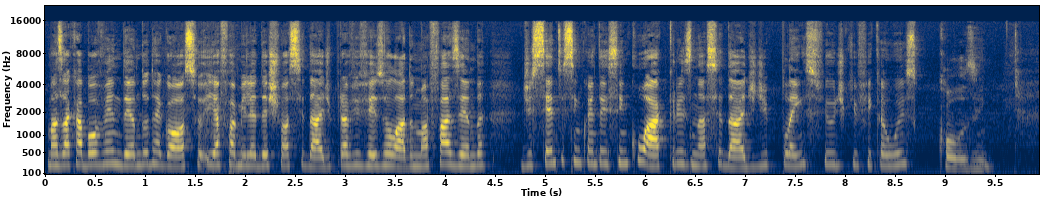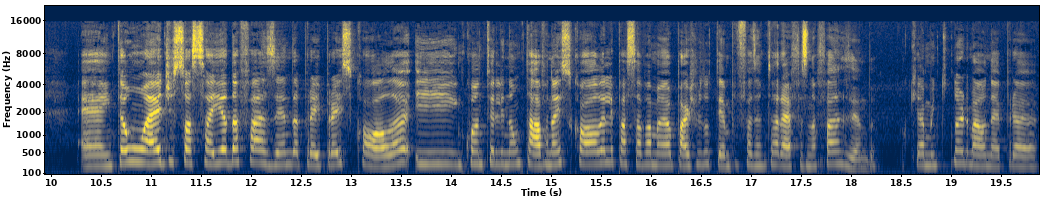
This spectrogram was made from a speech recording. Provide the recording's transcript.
mas acabou vendendo o negócio e a família deixou a cidade para viver isolado numa fazenda de 155 acres na cidade de Plainsfield, que fica em Wisconsin. É, então o Ed só saía da fazenda para ir para a escola e enquanto ele não estava na escola, ele passava a maior parte do tempo fazendo tarefas na fazenda, o que é muito normal, né, para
